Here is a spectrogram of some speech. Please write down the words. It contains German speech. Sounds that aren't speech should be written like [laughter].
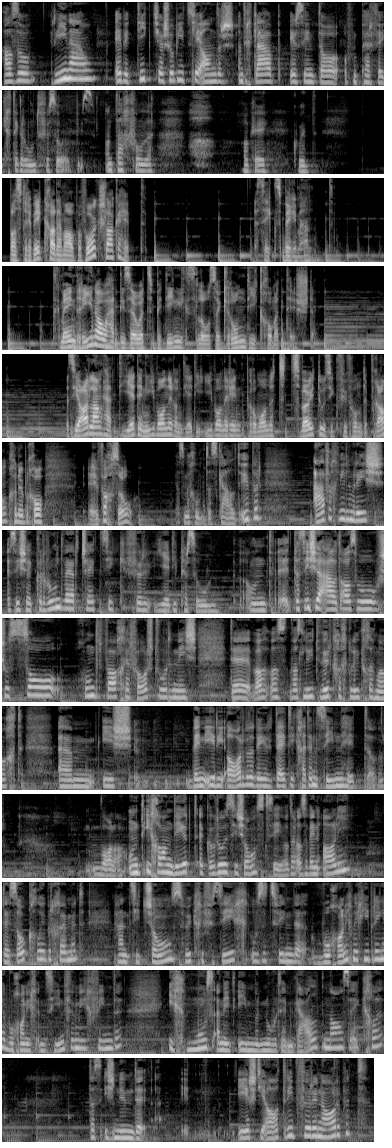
also Rheinau eben tickt ja schon ein bisschen anders. Und ich glaube, ihr seid da auf dem perfekten Grund für so etwas. Und da habe ich gefunden, [gasps] okay, gut. Was Rebecca dem Abend vorgeschlagen hat? Ein Experiment. Die Gemeinde Rheinau hätte das bedingungslose Grundeinkommen testen. Ein Jahr lang hat jeder Einwohner und jede Einwohnerin pro Monat 2500 Franken bekommen. Einfach so. Also man kommt das Geld über, einfach weil man ist. Es ist eine Grundwertschätzung für jede Person. Und äh, das ist ja auch das, was schon so hundertfach erforscht worden ist. Was, was Leute wirklich glücklich macht, ähm, ist, wenn ihre Arbeit oder ihre Tätigkeit einen Sinn hat. Oder? Voilà. Und ich habe dort eine große Chance gesehen. Oder? Also wenn alle den Sockel bekommen, haben sie die Chance, wirklich für sich herauszufinden, wo kann ich mich einbringen, wo kann ich einen Sinn für mich finden. Ich muss auch nicht immer nur dem Geld nachsäckeln. Das ist nicht mehr der erste Antrieb für eine Arbeit.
